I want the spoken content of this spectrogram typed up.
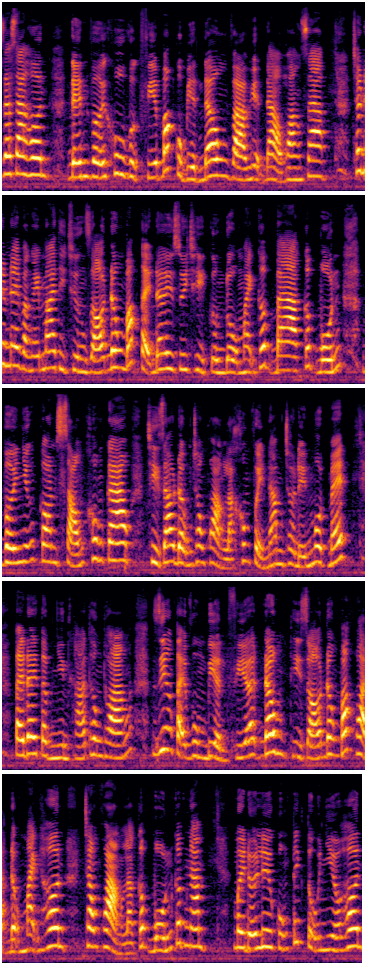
Ra xa hơn, đến với khu vực phía bắc của Biển Đông và huyện đảo Hoàng Sa. Trong đêm nay và ngày mai thì trường gió Đông Bắc tại đây duy trì cường độ mạnh cấp 3, cấp 4 với những con sóng không cao, chỉ dao động trong khoảng là 0,5 cho đến 1 mét. Tại đây tầm nhìn khá thông thoáng. Riêng tại vùng biển phía đông thì gió Đông Bắc hoạt động mạnh hơn trong khoảng là cấp 4, cấp 5. Mây đối lưu cũng tích tụ nhiều hơn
